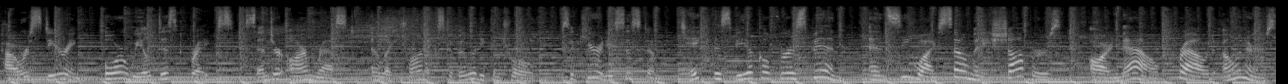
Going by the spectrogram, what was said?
power steering, four-wheel disc brakes, center armrest, electronic stability control, security system. Take this vehicle for a spin and see why so many shoppers are now proud owners.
